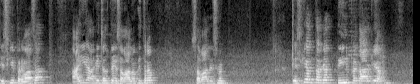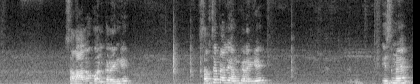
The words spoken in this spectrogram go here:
इसकी परिभाषा। आइए आगे चलते हैं सवालों की तरफ़। सवाल इसमें इसके अंतर्गत तीन प्रकार के हम सवालों को हल करेंगे। सबसे पहले हम करेंगे इसमें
